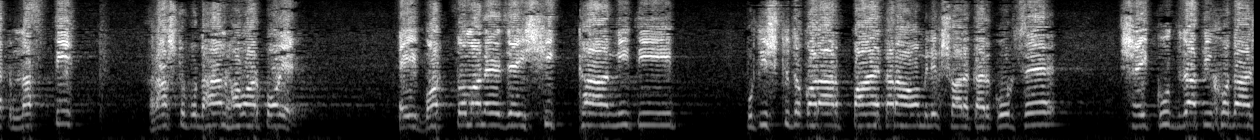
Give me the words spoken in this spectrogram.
এক নাস্তিক রাষ্ট্রপ্রধান হওয়ার পরে এই বর্তমানে যে শিক্ষা নীতি প্রতিষ্ঠিত করার পায় তারা আওয়ামী লীগ সরকার করছে, সেই কুদরাতি খোদার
